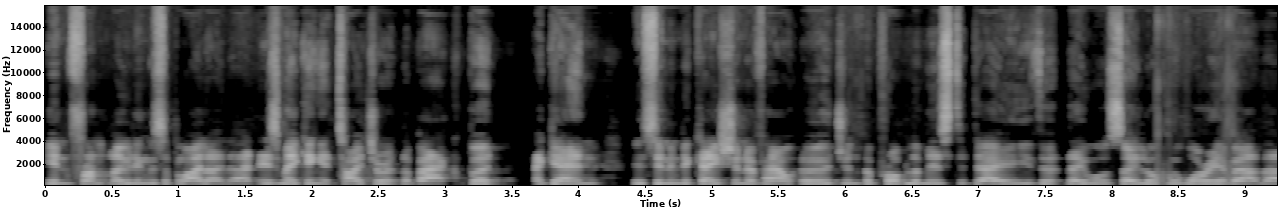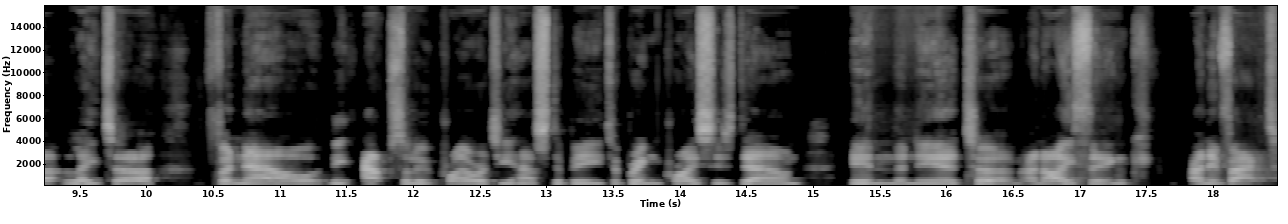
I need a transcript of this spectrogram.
in front loading the supply like that is making it tighter at the back. But again, it's an indication of how urgent the problem is today that they will say, look, we'll worry about that later. For now, the absolute priority has to be to bring prices down in the near term. And I think, and in fact,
